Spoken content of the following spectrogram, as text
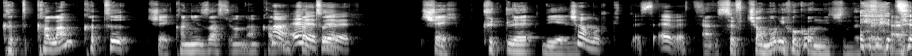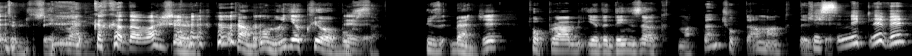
katı kalan katı şey kanalizasyondan kalan Ha, evet katı evet. şey kütle diyelim. Çamur kütlesi evet. Yani sırf çamur yok onun içinde. Evet. Her türlü şey var ya. Kaka da var. Evet. Tamam onu yakıyor Bursa. Evet. Bence toprağa ya da denize akıtmaktan çok daha mantıklı bir şey. Kesinlikle ve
